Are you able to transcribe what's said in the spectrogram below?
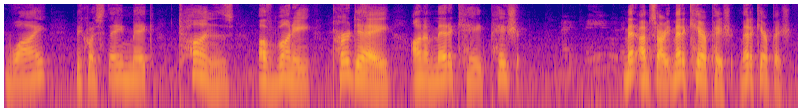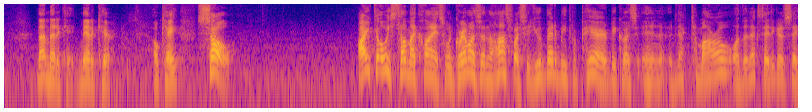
Why? Because they make tons of money per day on a Medicaid patient. Medicaid? Med, I'm sorry, Medicare patient, Medicare patient, not Medicaid, Medicare. Okay, so I always tell my clients when grandma's in the hospital, I said, you better be prepared because in, tomorrow or the next day, they're going to say,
